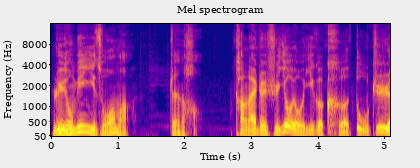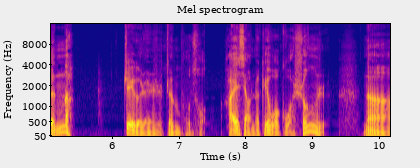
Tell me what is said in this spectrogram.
吕洞宾一琢磨，真好，看来这是又有一个可渡之人呐。这个人是真不错，还想着给我过生日，那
